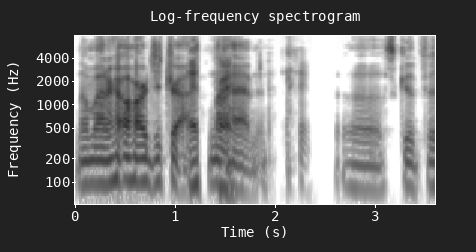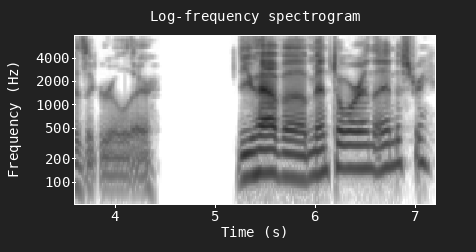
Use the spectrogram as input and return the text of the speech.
no matter how hard you try. That's not right. happening. Uh, it's good physics rule there. Do you have a mentor in the industry?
